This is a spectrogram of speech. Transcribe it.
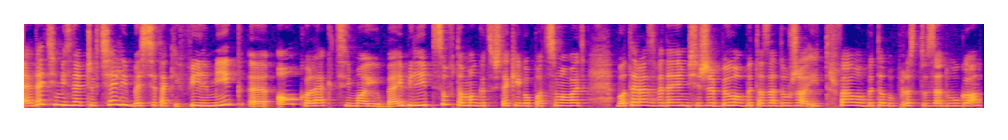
E, dajcie mi znać, czy chcielibyście taki filmik e, o kolekcji moich baby lipsów, to mogę coś takiego podsumować, bo teraz wydaje mi się, że byłoby to za dużo i trwałoby to po prostu za długo.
